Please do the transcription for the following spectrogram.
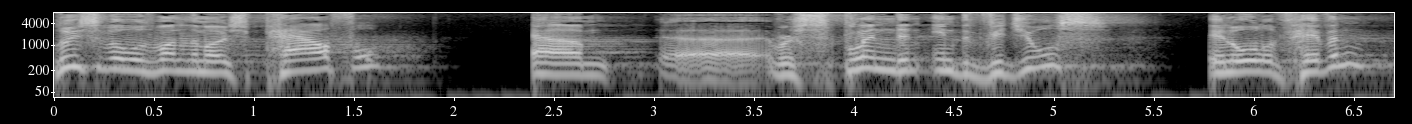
Lucifer was one of the most powerful, um, uh, resplendent individuals in all of heaven.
